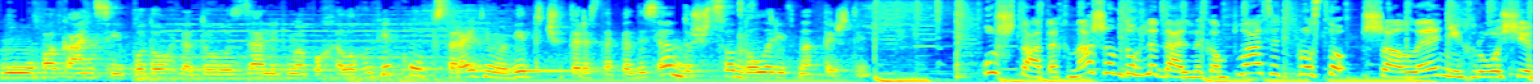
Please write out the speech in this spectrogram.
по вакансії по догляду за людьми похилого віку в середньому від 450 до 600 доларів на тиждень. У Штатах нашим доглядальникам платять просто шалені гроші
